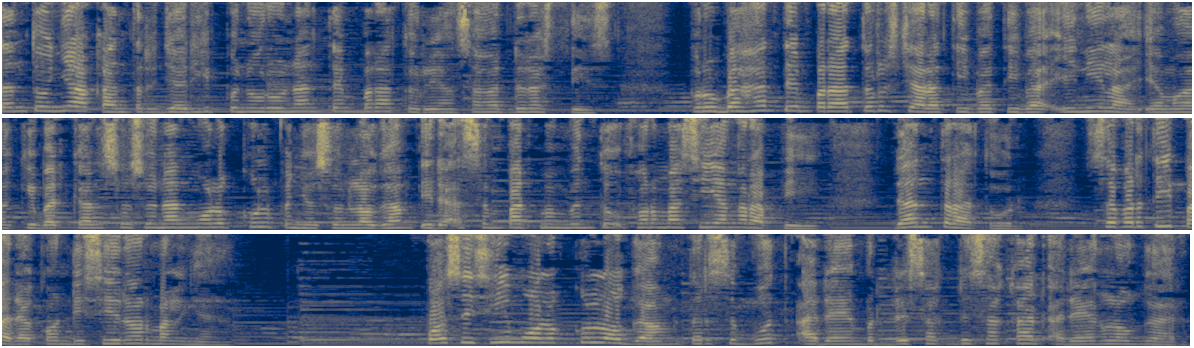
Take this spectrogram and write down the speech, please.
tentunya akan terjadi penurunan temperatur yang sangat drastis. Perubahan temperatur secara tiba-tiba inilah yang mengakibatkan susunan molekul penyusun logam tidak sempat membentuk formasi yang rapi dan teratur, seperti pada kondisi normalnya. Posisi molekul logam tersebut ada yang berdesak-desakan, ada yang longgar.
